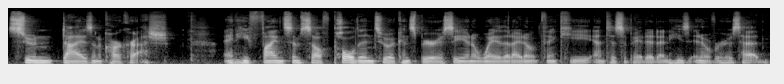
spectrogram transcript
soon dies in a car crash and he finds himself pulled into a conspiracy in a way that I don't think he anticipated, and he's in over his head.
